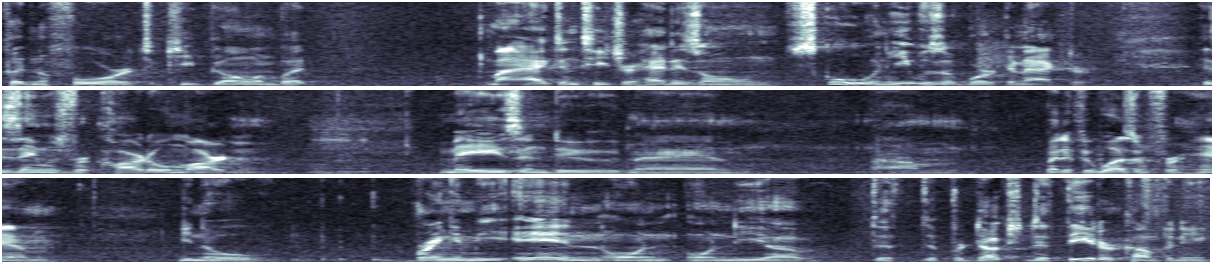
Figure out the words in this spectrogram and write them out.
couldn't afford to keep going. But my acting teacher had his own school, and he was a working actor. His name was Ricardo Martin. Amazing dude, man. Um, but if it wasn't for him, you know, bringing me in on on the uh, the, the production, the theater company,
